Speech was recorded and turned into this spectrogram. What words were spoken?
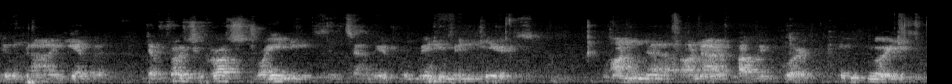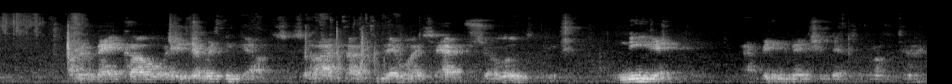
doing now, have a- the first cross training that's out here for many, many years on, uh, on our public work, including on the backhoe and everything else. So I thought that was absolutely needed. I've been mentioned that for a long time.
